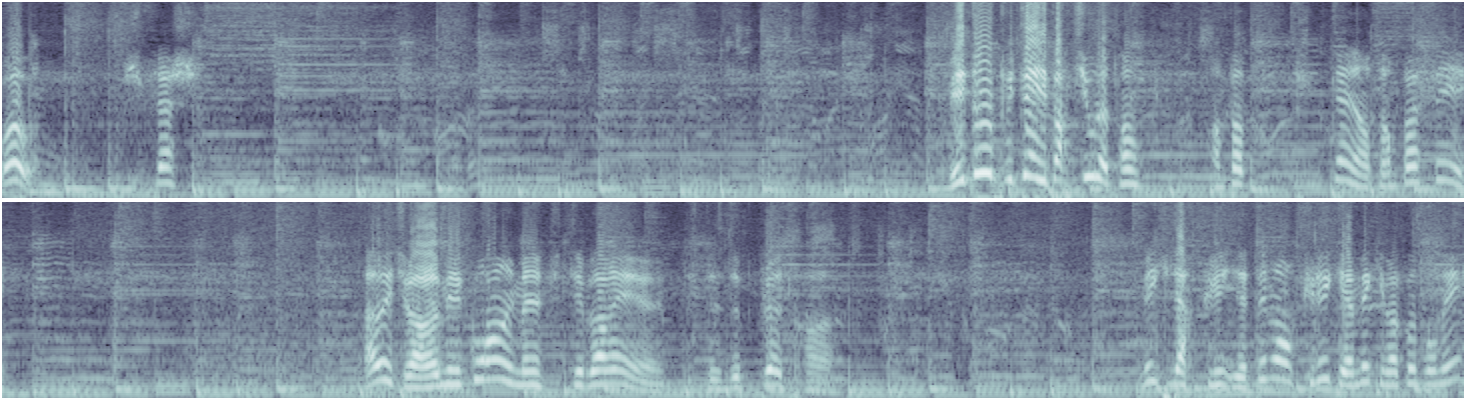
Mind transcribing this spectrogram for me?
Wow Je suis flash Mais d'où putain il est parti où là tran- en. Putain il est en temps pas fait Ah ouais tu vas remettre le courant mais maintenant tu t'es barré euh, Espèce de pleutre hein. Mec il a reculé, il a tellement reculé qu'il y a un mec qui m'a contourné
